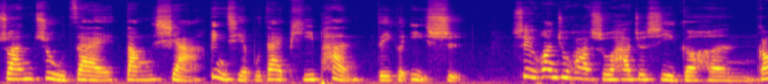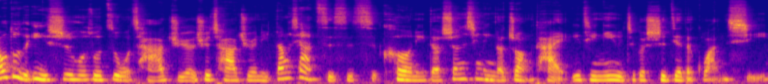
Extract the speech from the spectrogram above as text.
专注在当下，并且不带批判的一个意识。所以换句话说，它就是一个很高度的意识，或者说自我察觉，去察觉你当下此时此刻你的身心灵的状态，以及你与这个世界的关系。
